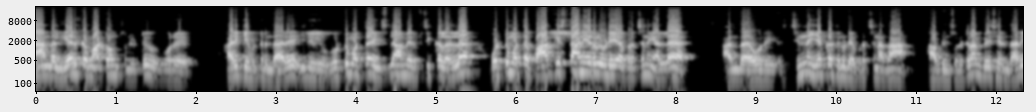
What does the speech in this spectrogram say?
நாங்கள் ஏற்க மாட்டோம் சொல்லிட்டு ஒரு அறிக்கை விட்டிருந்தாரு. இது ஒட்டுமொத்த இஸ்லாமியர் சிக்கல் அல்ல ஒட்டுமொத்த பாகிஸ்தானியர்களுடைய பிரச்சனை அல்ல. அந்த ஒரு சின்ன இயக்கத்தினுடைய பிரச்சனை தான் அப்படின்னு சொல்லிட்டு எல்லாம் பேசியிருந்தாரு.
